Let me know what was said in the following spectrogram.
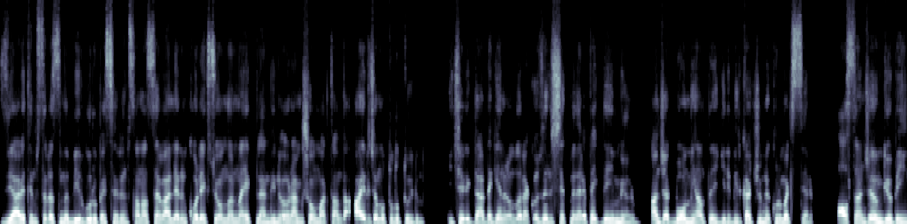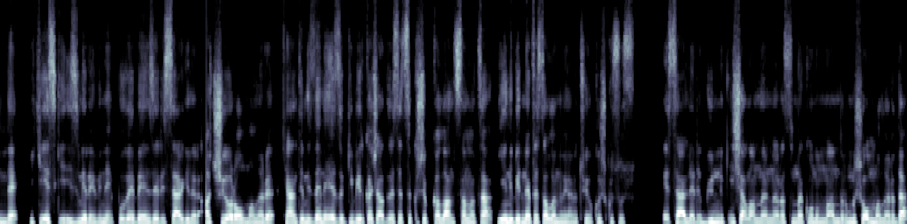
Ziyaretim sırasında bir grup eserin sanatseverlerin koleksiyonlarına eklendiğini öğrenmiş olmaktan da ayrıca mutluluk duydum. İçeriklerde genel olarak özel işletmelere pek değinmiyorum. Ancak Bonmiyant'la ilgili birkaç cümle kurmak isterim. Alsancak'ın göbeğinde iki eski İzmir evini bu ve benzeri sergileri açıyor olmaları kentimizde ne yazık ki birkaç adrese sıkışıp kalan sanata yeni bir nefes alanı yaratıyor kuşkusuz. Eserleri günlük iş alanlarının arasında konumlandırmış olmaları da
